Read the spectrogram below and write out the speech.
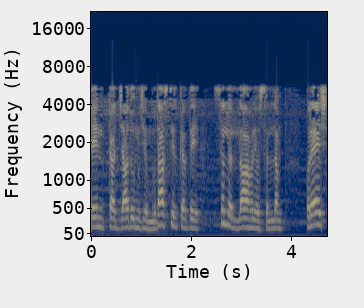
کہ ان کا جادو مجھے متاثر کر دے، صلی اللہ علیہ وسلم۔ قریش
